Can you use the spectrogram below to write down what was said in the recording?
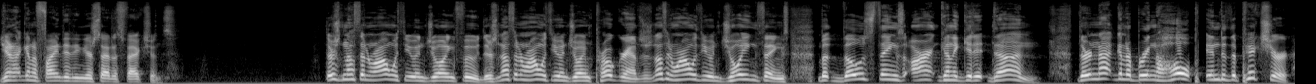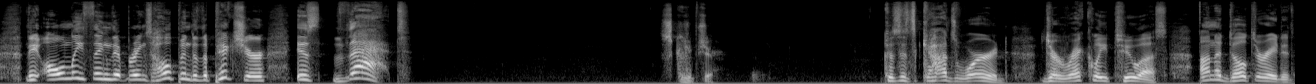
You're not going to find it in your satisfactions. There's nothing wrong with you enjoying food. There's nothing wrong with you enjoying programs. There's nothing wrong with you enjoying things. But those things aren't going to get it done. They're not going to bring hope into the picture. The only thing that brings hope into the picture is that Scripture. Because it's God's word directly to us, unadulterated,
